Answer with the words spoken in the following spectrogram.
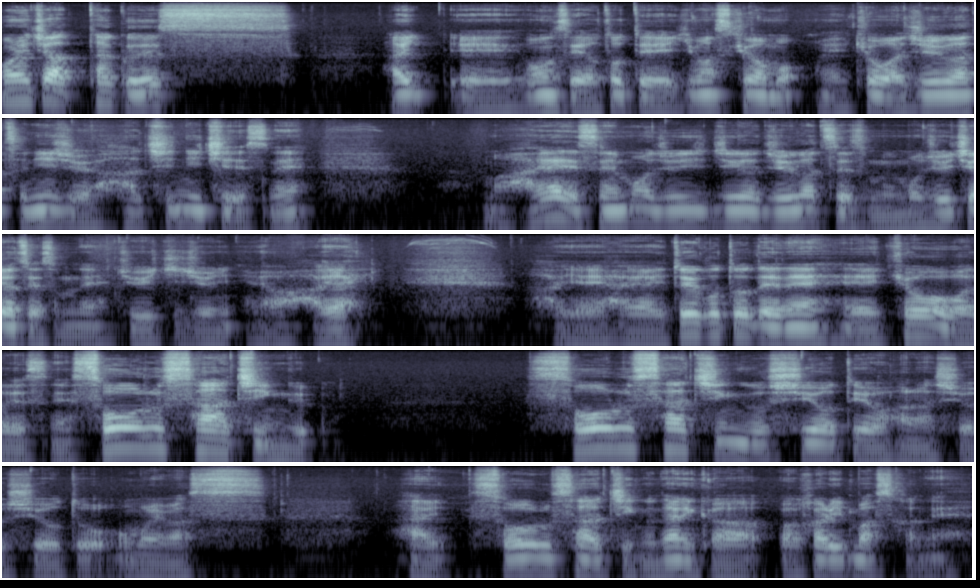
こんにちは、タクです。はい、えー、音声を撮っていきます。今日も、えー今日は10月28日ですね。まあ、早いですね。もう11月 ,10 月ですもんね。もう11月ですもんね。11、12。いや、早い。早い早い。ということでね、えー今日はですね、ソウルサーチング。ソウルサーチングをしようというお話をしようと思います。はい。ソウルサーチング何かわかりますかね？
